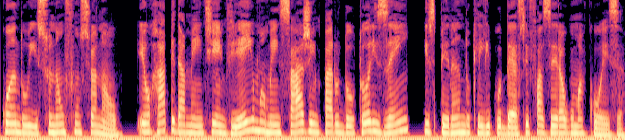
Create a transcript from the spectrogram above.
Quando isso não funcionou, eu rapidamente enviei uma mensagem para o Dr. Zen, esperando que ele pudesse fazer alguma coisa.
